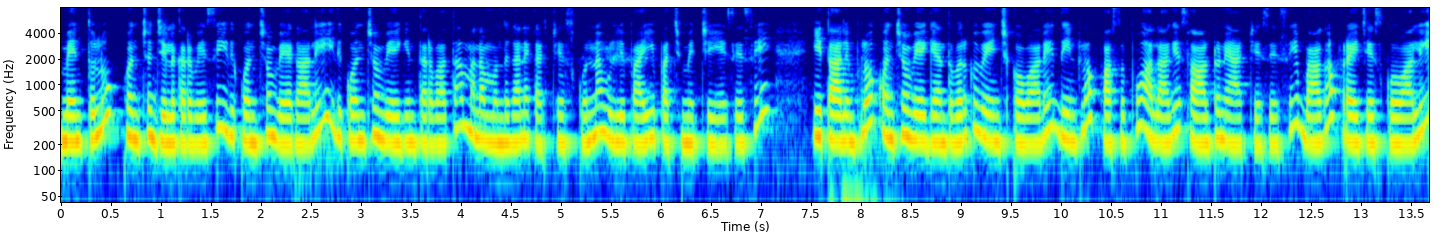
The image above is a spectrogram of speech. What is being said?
మెంతులు కొంచెం జీలకర్ర వేసి ఇది కొంచెం వేగాలి. ఇది కొంచెం వేగిన తర్వాత మనం ముందుగానే కట్ చేసుకున్న ఉల్లిపాయ పచ్చిమిర్చి వేసేసి ఈ తాలింపులో కొంచెం వేగేంత వరకు వేయించుకోవాలి. దీంట్లో పసుపు అలాగే సాల్ట్ని యాడ్ చేసేసి బాగా ఫ్రై చేసుకోవాలి.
